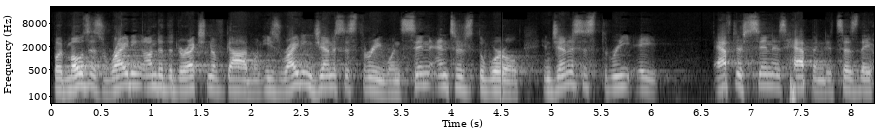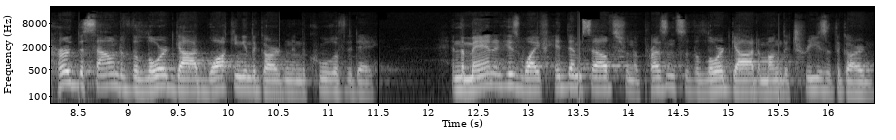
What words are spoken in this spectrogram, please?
But Moses, writing under the direction of God, when he's writing Genesis 3, when sin enters the world, in Genesis 3 8, after sin has happened, it says, They heard the sound of the Lord God walking in the garden in the cool of the day. And the man and his wife hid themselves from the presence of the Lord God among the trees of the garden.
